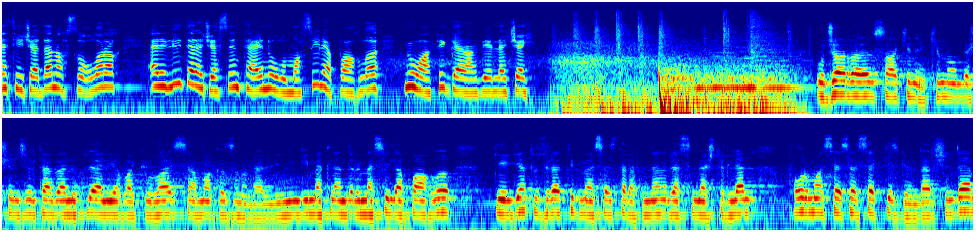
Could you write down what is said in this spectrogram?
Nəticədən asılı olaraq əlillik dərəcəsinin təyin olunması ilə bağlı müvafiq qərar veriləcək. Ucar rayon sakini 2015-ci il təvəllüdlü Əliyeva Gülay Səma qızının əlilliyinin qiymətləndirilməsi ilə bağlı qeydiyyat üzrə tibb müəssisəsi tərəfindən rəsmiləşdirilən forma 88 göndərişində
